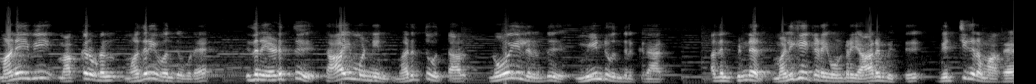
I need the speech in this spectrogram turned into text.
மனைவி மக்களுடன் மதுரை வந்துவிட இதனை அடுத்து தாய் மண்ணின் மருத்துவத்தால் நோயிலிருந்து மீண்டு வந்திருக்கிறார். அதன் பின்னர் மளிகை கடை ஒன்றை ஆரம்பித்து வெற்றிகரமாக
